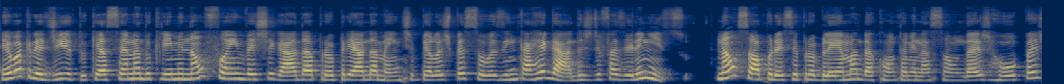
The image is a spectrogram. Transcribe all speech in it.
Eu acredito que a cena do crime não foi investigada apropriadamente pelas pessoas encarregadas de fazerem isso. Não só por esse problema da contaminação das roupas,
